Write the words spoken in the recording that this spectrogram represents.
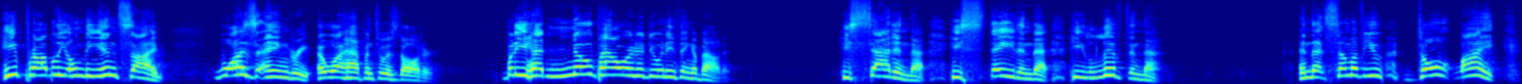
He probably on the inside was angry at what happened to his daughter, but he had no power to do anything about it. He sat in that, he stayed in that, he lived in that. And that some of you don't like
